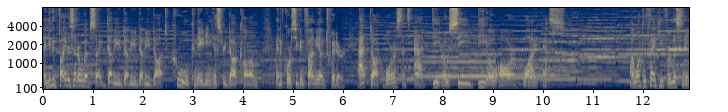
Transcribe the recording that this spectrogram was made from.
and you can find us at our website, www.coolcanadianhistory.com. And of course, you can find me on Twitter at Doc Borys, that's at D O C B O R Y S. I want to thank you for listening.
